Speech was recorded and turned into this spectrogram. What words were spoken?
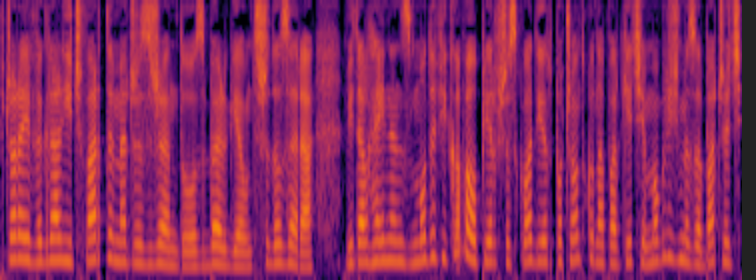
Wczoraj wygrali czwarty mecz z rzędu z Belgią 3 do 0. Vital Heinen zmodyfikował pierwszy skład i od początku na parkiecie mogliśmy zobaczyć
